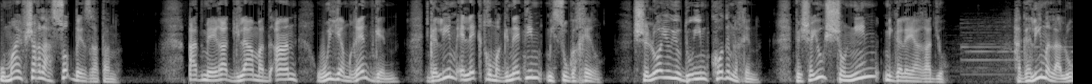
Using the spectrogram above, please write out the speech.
ומה אפשר לעשות בעזרתן. עד מהרה גילה המדען ויליאם רנטגן גלים אלקטרומגנטיים מסוג אחר, שלא היו ידועים קודם לכן, ושהיו שונים מגלי הרדיו. הגלים הללו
